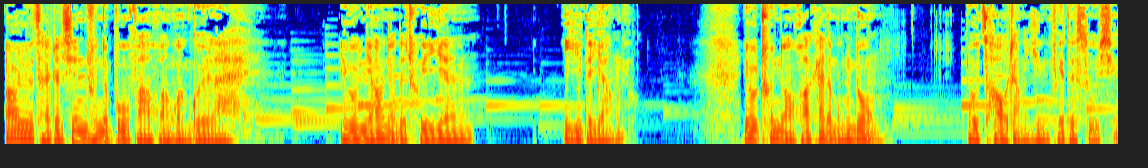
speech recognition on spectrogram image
二月踩着新春的步伐缓缓归来。有袅袅的炊烟，移的杨柳；有春暖花开的萌动，有草长莺飞的苏醒；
